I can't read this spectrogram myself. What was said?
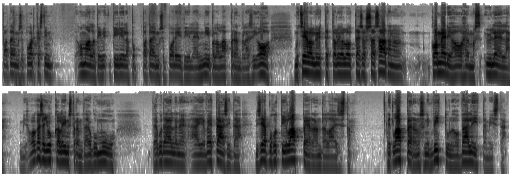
Pataimassa podcastin omalla tilillä, Pataimassa poditilillä, ei niin paljon Lappeenrantalaisia ole, mutta siellä oli nyt, että oli ollut tässä jossain saatanan komediaohjelmassa Ylellä, onko se Jukka Lindström tai joku muu, tai joku tällainen äijä vetää sitä, niin siellä puhuttiin Lappeenrantalaisista, että Lappeenrannassa niin vittuille on välittämistä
